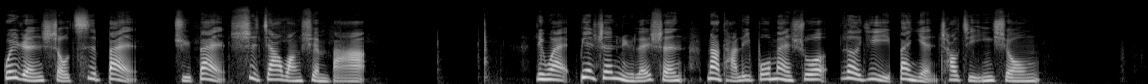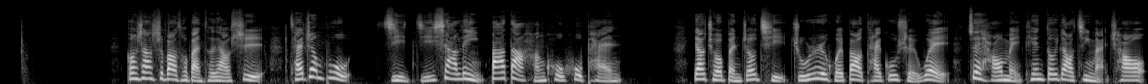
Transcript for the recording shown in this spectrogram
归人首次办举办世家王选拔。另外，变身女雷神娜塔莉波曼说乐意扮演超级英雄。工商时报头版头条是财政部紧急下令八大行库护盘。要求本周起逐日回报台股水位，最好每天都要进买超。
